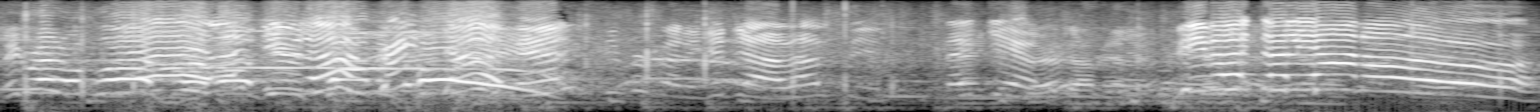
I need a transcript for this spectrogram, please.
Big round of applause Hey, for let's all give you it Great job, man. Super funny. Good job. Have a seat. Thank, you. sir. Viva Italiano!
